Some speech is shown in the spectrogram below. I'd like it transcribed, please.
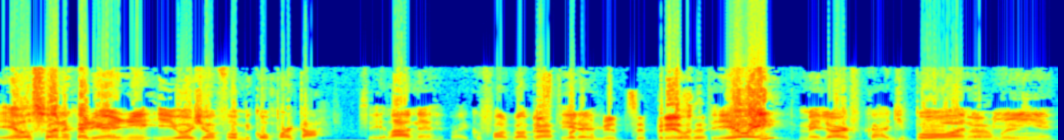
Eu sou Ana Cariani e hoje eu vou me comportar. Sei lá, né? Vai que eu falo igual besteira. Ah, tá com medo de ser presa? Tô, eu, hein? Melhor ficar de boa na minha.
